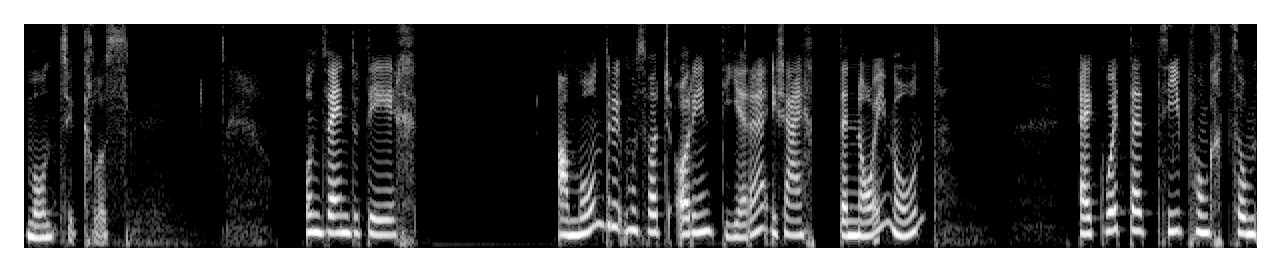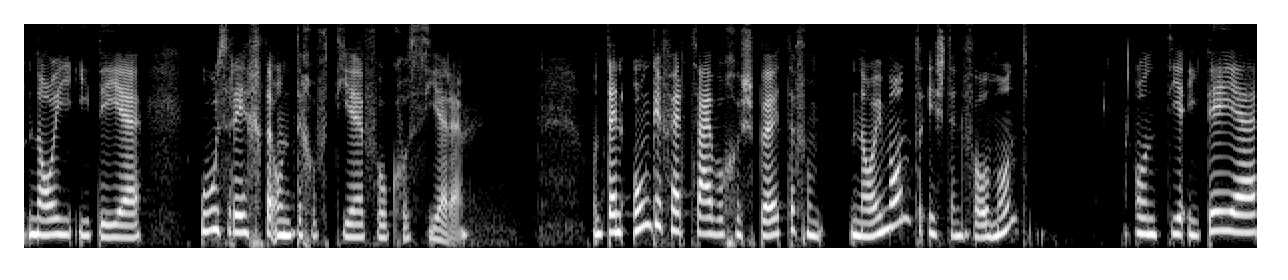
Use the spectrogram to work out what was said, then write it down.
Mondzyklus. Und wenn du dich am Mondrhythmus orientieren willst, ist eigentlich der Neumond ein guter Zeitpunkt, um neue Ideen ausrichten und dich auf die fokussieren. Und dann ungefähr zwei Wochen später vom Neumond ist dann Vollmond. Und die Ideen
